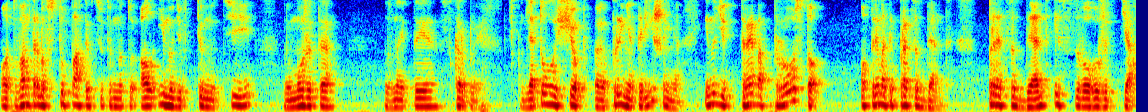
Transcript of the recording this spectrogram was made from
От вам треба вступати в цю темноту, але іноді в темноті ви можете знайти скарби. Для того, щоб е, прийняти рішення, іноді треба просто отримати прецедент. Прецедент із свого життя.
